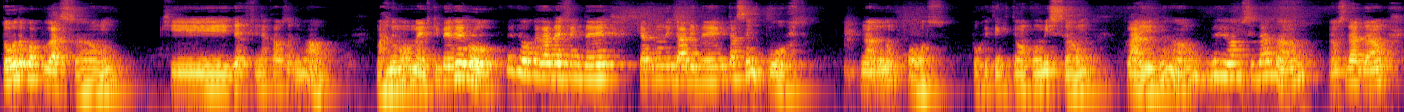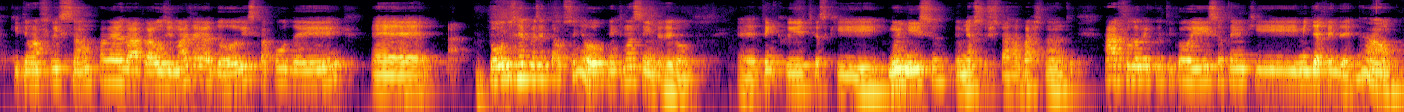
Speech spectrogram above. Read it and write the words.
toda a população que define a causa animal. Mas no momento que beberou, beberou para defender que a comunidade dele está sem imposto. Não, eu não posso, porque tem que ter uma comissão para ir. Não, beberou é um cidadão. É um cidadão que tem uma aflição para levar para os demais vereadores para poder é, todos representar o Senhor. Então, assim, beberou. É, tem críticas que no início eu me assustava bastante. Ah, fulano criticou isso, eu tenho que me defender. Não,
